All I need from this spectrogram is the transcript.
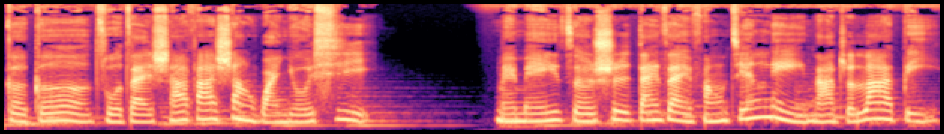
哥哥坐在沙发上玩游戏，妹妹则是待在房间里拿着蜡笔。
